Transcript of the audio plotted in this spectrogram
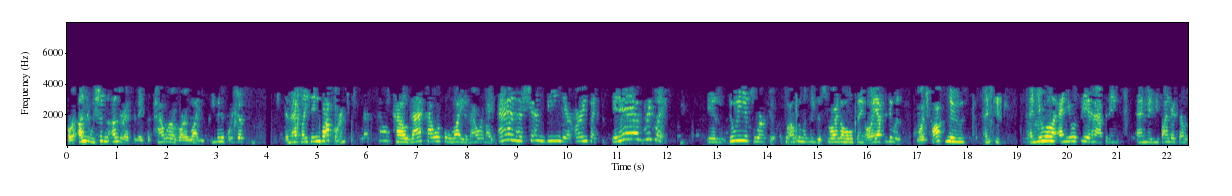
or under, we shouldn't underestimate the power of our life, even if we're just in that place eating popcorn. How that powerful light of our light and Hashem being there, Ohr Ein Sof in every place is doing its work to, to ultimately destroy the whole thing. All you have to do is watch Fox News and and you will and you will see it happening and maybe find ourselves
